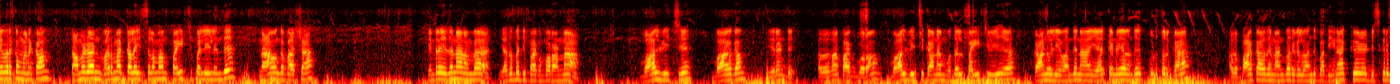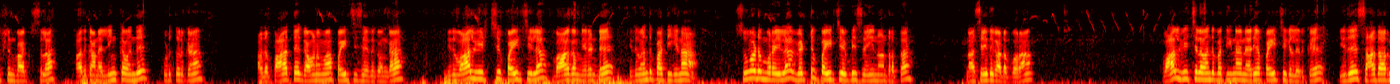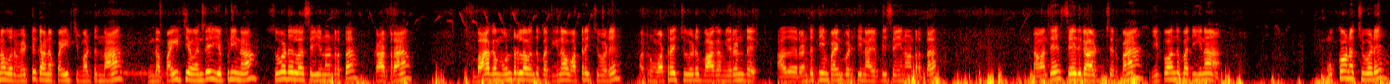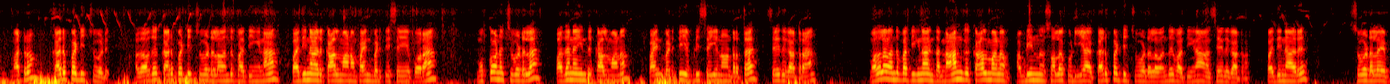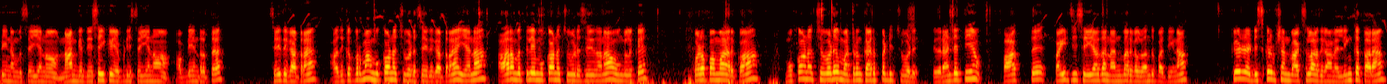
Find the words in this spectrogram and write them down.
அனைவருக்கும் வணக்கம். தமிழன் வர்மக்கலை சிலம்பம் பயிற்சி பள்ளியிலேருந்து நான் உங்கள் பாஷா. இன்றைய தினம் நம்ம எதை பற்றி பார்க்க போகிறோம்னா வால்வீச்சு பாகம் இரண்டு. அதை தான் பார்க்க போகிறோம் வால்வீச்சுக்கான முதல் பயிற்சி காணொலியை வந்து நான் ஏற்கனவே வந்து கொடுத்துருக்கேன். அதை பார்க்காத நண்பர்கள் வந்து பார்த்தீங்கன்னா கீழே டிஸ்கிரிப்ஷன் பாக்ஸில் அதுக்கான லிங்க்கை வந்து கொடுத்துருக்கேன். அதை பார்த்து கவனமாக பயிற்சி செய்துக்கோங்க. இது வால்வீச்சு பயிற்சியில் பாகம் இரண்டு. இது வந்து பார்த்தீங்கன்னா சுவடு முறையில் வெட்டு பயிற்சி எப்படி செய்யணுன்றத நான் செய்து காட்ட போகிறேன் வாள்வீச்சில் வந்து பார்த்திங்கன்னா நிறைய பயிற்சிகள் இருக்குது இது சாதாரண ஒரு வெட்டுக்கான பயிற்சி மட்டும்தான். இந்த பயிற்சியை வந்து எப்படி நான் சுவடில் செய்யணுன்றத காட்டுறேன். பாகம் ஒன்றில் வந்து பார்த்திங்கன்னா ஒற்றை சுவடு மற்றும் ஒற்றை சுவடு பாகம் இரண்டு. அது ரெண்டுத்தையும் பயன்படுத்தி நான் எப்படி செய்யணுன்றத நான் வந்து செய்து காமிச்சிருப்பேன். இப்போ வந்து பார்த்திங்கன்னா முக்கோண சுவடு மற்றும் கருப்பட்டி சுவடு அதாவது கருப்பட்டி சுவடில் வந்து பார்த்தீங்கன்னா பதினாறு கால்மானம் பயன்படுத்தி செய்ய போகிறேன் முக்கோண சுவடில் பதினைந்து கால்மானம் பயன்படுத்தி எப்படி செய்யணுன்றத செய்து காட்டுறேன். முதல்ல வந்து பார்த்தீங்கன்னா இந்த நான்கு கால்மானம் அப்படின்னு சொல்லக்கூடிய கருப்பட்டி சுவடில் வந்து பார்த்தீங்கன்னா செய்து காட்டுறேன். பதினாறு சுவடில் எப்படி நம்ம செய்யணும் நான்கு திசைக்கு எப்படி செய்யணும் அப்படின்றத செய்து காட்டுறேன். அதுக்கப்புறமா முக்கோண சுவடு செய்து காட்டுறேன். ஏன்னா ஆரம்பத்திலே முக்கோண சுவடு செய்தோன்னா உங்களுக்கு குழப்பமாக இருக்கும். முக்கோண சுவடு மற்றும் கருப்பட்டி சுவடு. இது ரெண்டுத்தையும் பார்த்து பயிற்சி செய்யாத நண்பர்கள் வந்து பார்த்தீங்கன்னா கீழே டிஸ்கிரிப்ஷன் பாக்ஸில் அதுக்கான லிங்க்கை தரேன்.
